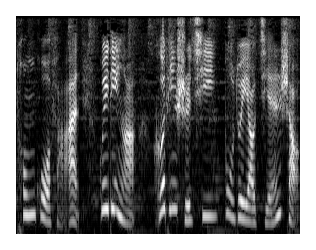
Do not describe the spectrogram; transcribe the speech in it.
通过法案，规定啊，和平时期部队要减少。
